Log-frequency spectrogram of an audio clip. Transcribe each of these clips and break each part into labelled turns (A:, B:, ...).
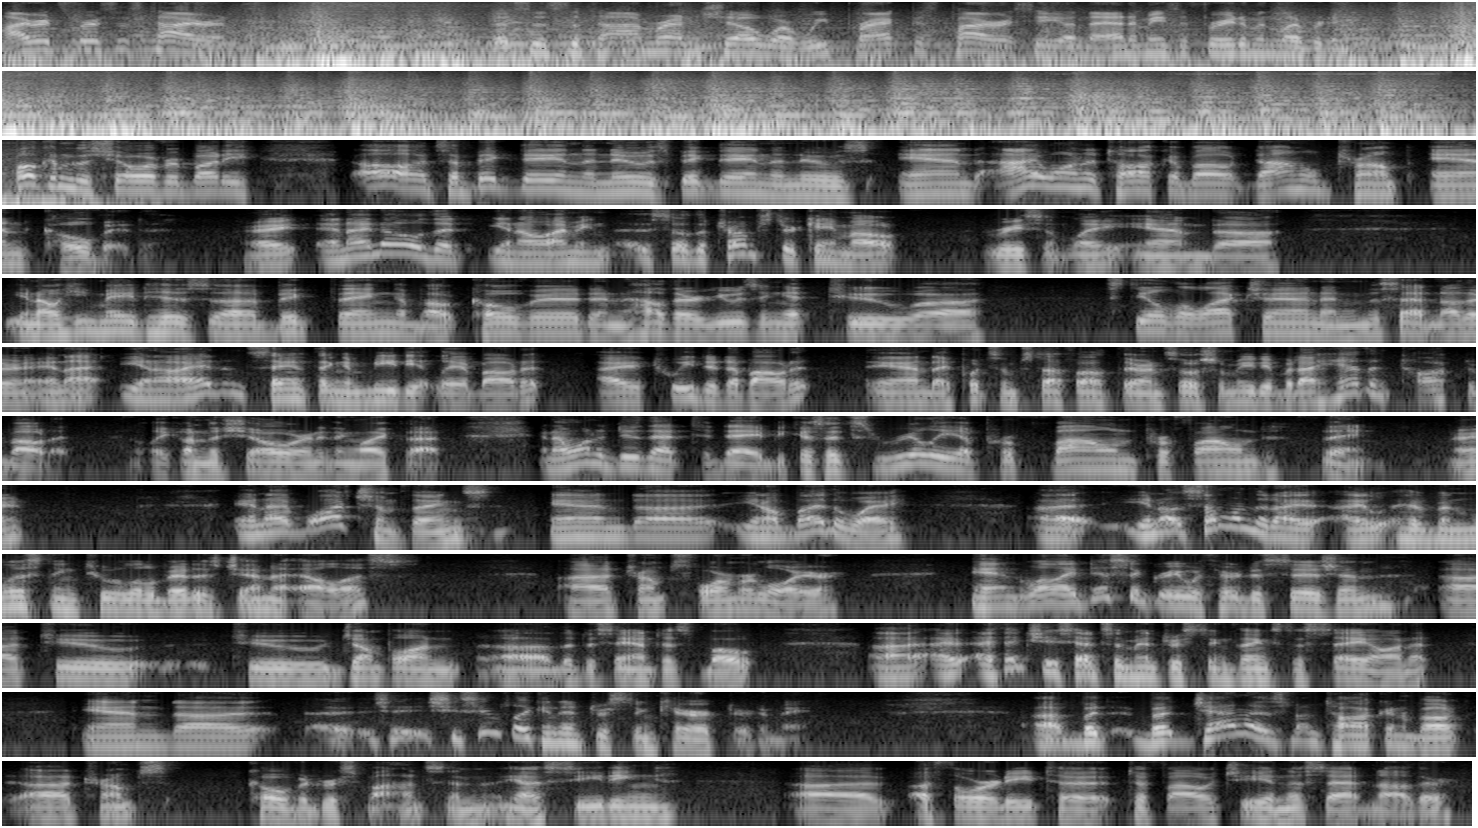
A: Pirates versus Tyrants. This is the Tom Renz Show where we practice piracy on the enemies of freedom and liberty. Welcome to the show, everybody. Oh, it's a big day in the news, big day in the news. And I want to talk about Donald Trump and COVID, right? And I know that, you know, I mean, so the Trumpster came out recently and, uh, you know, he made his uh, big thing about COVID and how they're using it to uh, steal the election and this, that, and other. And I, you know, I didn't say anything immediately about it. I tweeted about it and I put some stuff out there on social media, but I haven't talked about it like on the show or anything like that. And I want to do that today because it's really a profound, profound thing, right? And I've watched some things, and uh, you know, by the way, uh, you know, someone that I, I have been listening to a little bit is Jenna Ellis, uh, Trump's former lawyer. And while I disagree with her decision uh, to to jump on uh, the DeSantis boat, uh, I, I, think she's had some interesting things to say on it, and she, she seems like an interesting character to me. but but Jenna has been talking about Trump's COVID response and you know, uh, authority to to Fauci and this, that, and other.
